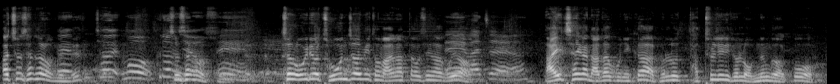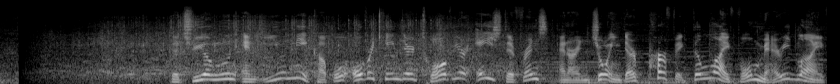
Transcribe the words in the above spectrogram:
아저 상관없는데? 네, 저희 뭐 그럼요. 전 상관없어요. 네. 저는 오히려 좋은 점이 더 많았다고 생각하고요. 네, 맞아요. 나이 차이가 나다 보니까 별로 다툴 일이 별로 없는 것 같고 The Ju Young-un and Lee Eun-mi couple overcame their 12-year age difference and are enjoying their perfect, delightful married life.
